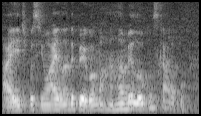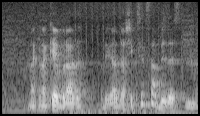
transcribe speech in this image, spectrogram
Aí, tipo assim, o Highlander pegou uma ramelou com os caras, pô. Na, na quebrada, tá ligado? Achei que você ia saber dessa. Não.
